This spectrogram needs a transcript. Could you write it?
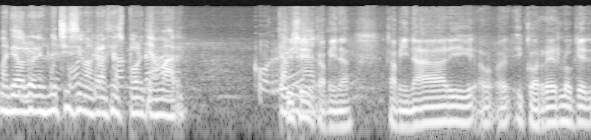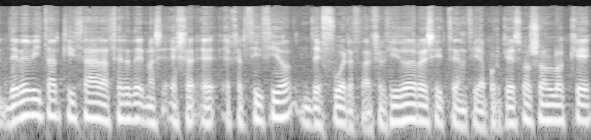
María Dolores, muchísimas gracias por llamar. Sí, sí, caminar, caminar y, correr. Lo que debe evitar quizás hacer de, eh, ejercicio de fuerza, ejercicio de resistencia, porque esos son los que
